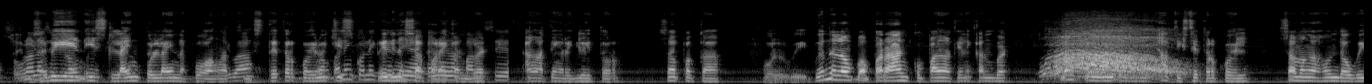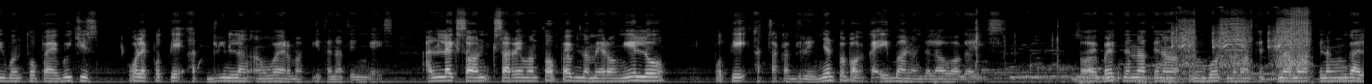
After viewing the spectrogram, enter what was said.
Oh, so So ibig sabihin is line to line na po ang Diba? ating stator coil So, which is ready na siya para i-convert ang ating regulator sa pagka full wave. Ganun lang po ang paraan kung paano natin i-convert ng full wave ang ating stator coil sa mga Honda Wave 125 which is kulay puti at green lang ang wire makikita natin guys. Unlike sa, sa Ray 125 na merong yellow, puti at saka green. Yan po pagkakaiba ng dalawa guys. So ibalik na natin ang ating bolt na, natin, na mga tinanggal.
